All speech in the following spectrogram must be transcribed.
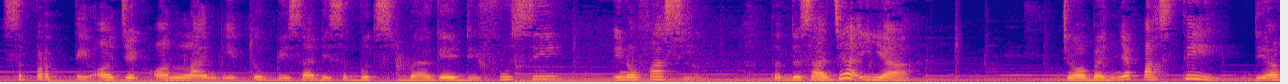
seperti ojek online itu bisa disebut sebagai difusi inovasi? Tentu saja iya. Jawabannya pasti. Dia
